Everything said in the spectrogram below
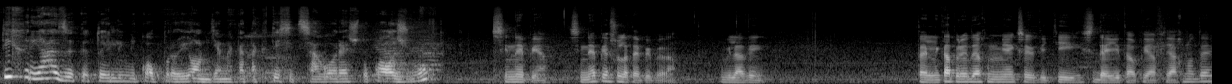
Τι χρειάζεται το ελληνικό προϊόν για να κατακτήσει τις αγορές του κόσμου; Συνέπεια. Συνέπεια σε όλα τα επίπεδα. Δηλαδή, τα ελληνικά προϊόντα έχουν μια εξαιρετική συνταγή τα οποία φτιάχνονται,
